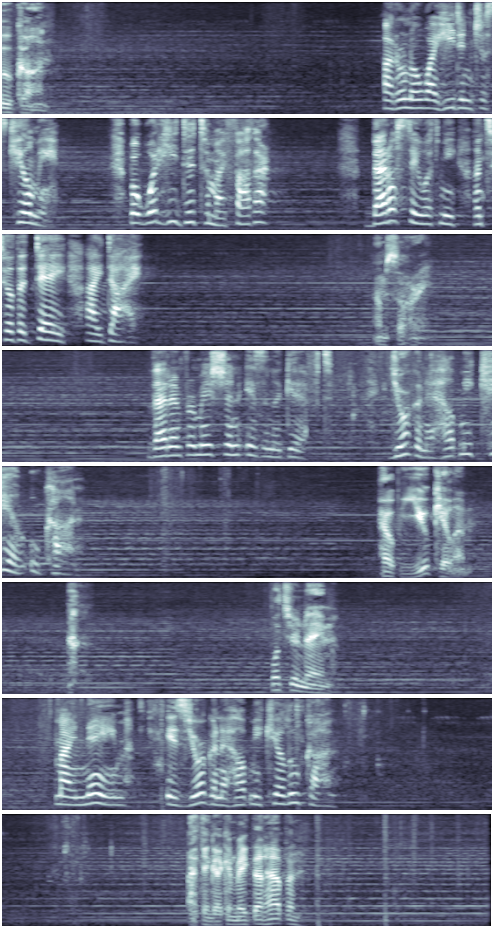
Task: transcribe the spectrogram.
Ukkon. I don't know why he didn't just kill me. But what he did to my father... That'll stay with me until the day I die. I'm sorry. That information isn't a gift. You're gonna help me kill Ukkon. Help you kill him? What's your name? My name is you're gonna help me kill Ukkon. I think I can make that happen.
